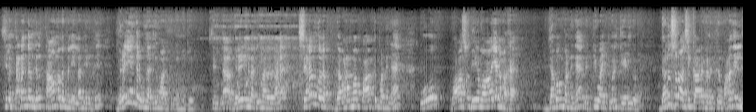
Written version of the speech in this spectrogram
சில தடங்கல்கள் தாமதங்கள் எல்லாமே இருக்குது விரயங்கள் வந்து அதிகமாக இருக்குங்க இன்னைக்கு. சரிங்களா? விரயங்கள் அதிகமாக இருக்கிறதுனால செலவுகளை கவனமாக பார்த்து பண்ணுங்க. ஓம் வாசுதேவாய நமக. ஜபம் பண்ணுங்க. வெற்றி வாய்ப்புகள் தேடி வரும். தனுசு ராசிக்காரர்களுக்கு மனதில்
